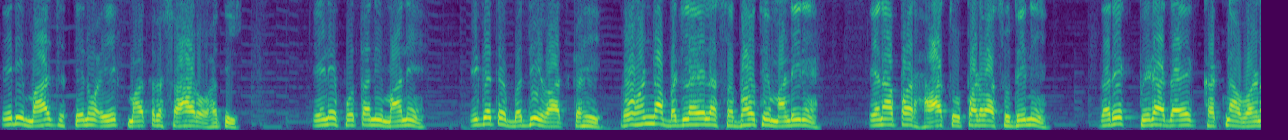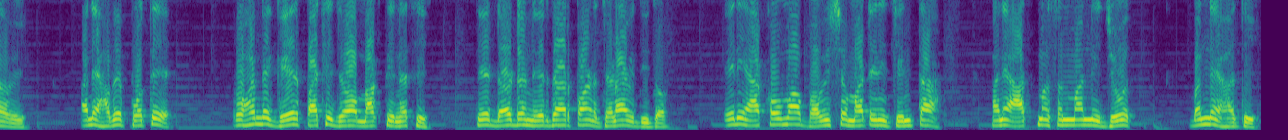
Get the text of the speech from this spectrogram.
તેની મા જ તેનો એકમાત્ર સહારો હતી. તેણે પોતાની માને વિગતે બધી વાત કહી. રોહનના બદલાયેલા સ્વભાવથી માંડીને તેના પર હાથ ઉપાડવા સુધીની દરેક પીડાદાયક ઘટના વર્ણવી અને હવે પોતે રોહનને ઘેર પાછી જવા માગતી નથી. તે દઢ નિર્ધાર પણ જણાવી દીધો. એની આંખોમાં ભવિષ્ય માટેની ચિંતા અને આત્મસન્માનની જ્યોત બંને હતી.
